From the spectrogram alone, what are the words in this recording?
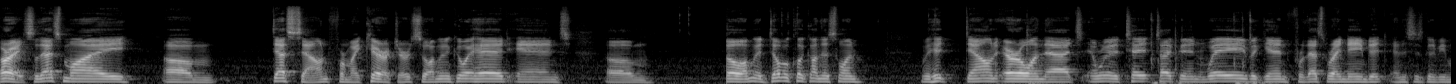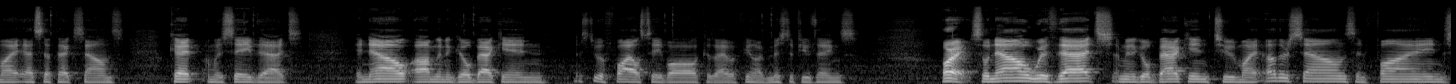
All right, so that's my um, death sound for my character. So I'm going to go ahead and um, so I'm going to double click on this one. To hit down arrow on that, and we're going to type in wave again for that's what I named it, and this is going to be my SFX sounds. Okay, I'm going to save that. And now I'm going to go back in. Let's do a file save all because I have a feeling I've missed a few things. All right, so now with that, I'm going to go back into my other sounds and find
